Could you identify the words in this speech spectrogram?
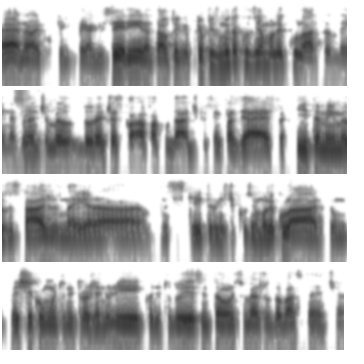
é, não, tem que pegar glicerina e tal, porque eu fiz muita cozinha molecular também, né, durante, o meu, durante a, escola, a, faculdade, que eu sempre fazia extra, e também meus estágios, né, e era nesses caterings de cozinha molecular, então mexi com muito nitrogênio líquido e tudo isso, então isso me ajudou bastante. É.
